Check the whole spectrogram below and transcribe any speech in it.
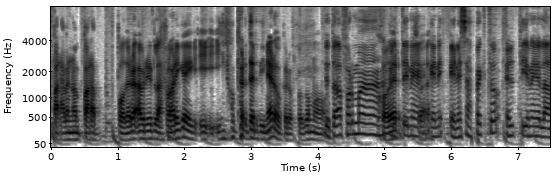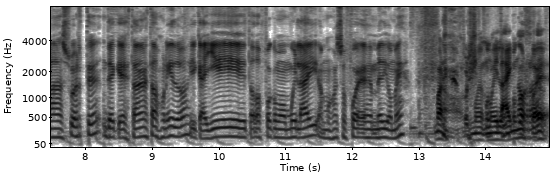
para, no- para poder abrir la fábrica y, y- y no perder dinero, pero fue como... De todas formas, Joder, él tiene, en, en ese aspecto, él tiene la suerte de que está en Estados Unidos y que allí todo fue como muy light. Vamos, eso fue medio mes. Bueno, muy, muy like no poco fue,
